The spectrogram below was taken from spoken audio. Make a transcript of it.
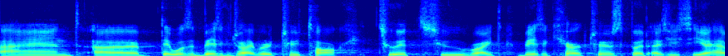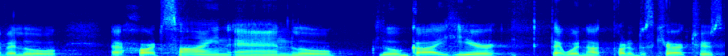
And uh, there was a basic driver to talk to it to write basic characters, but as you see, I have a little a heart sign and little, little guy here that were not part of those characters.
